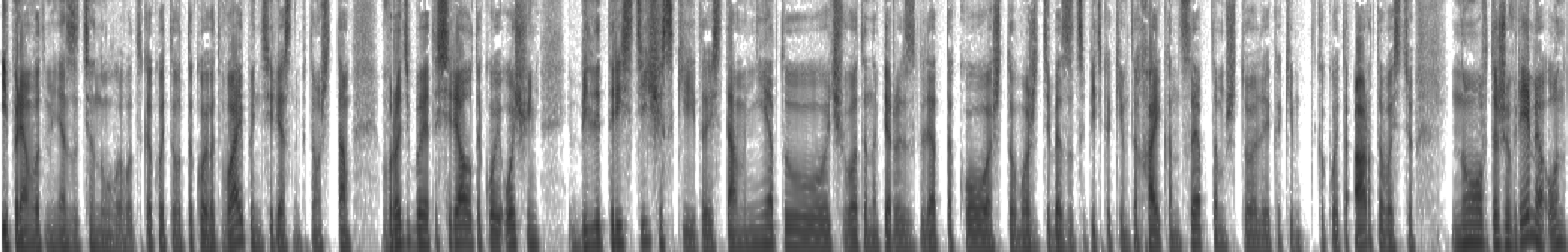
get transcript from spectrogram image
и прям вот меня затянуло. Вот какой-то вот такой вот вайп интересный, потому что там вроде бы это сериал такой очень билетристический, то есть там нету чего-то, на первый взгляд, такого, что может тебя зацепить каким-то хай-концептом, концептом, что ли, каким, какой-то артовостью, но в то же время он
